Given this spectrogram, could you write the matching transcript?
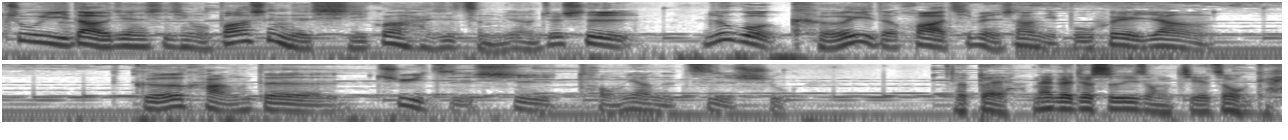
注意到一件事情，我不知道是你的习惯还是怎么样，就是如果可以的话，基本上你不会让隔行的句子是同样的字数。对啊，那个就是一种节奏感，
